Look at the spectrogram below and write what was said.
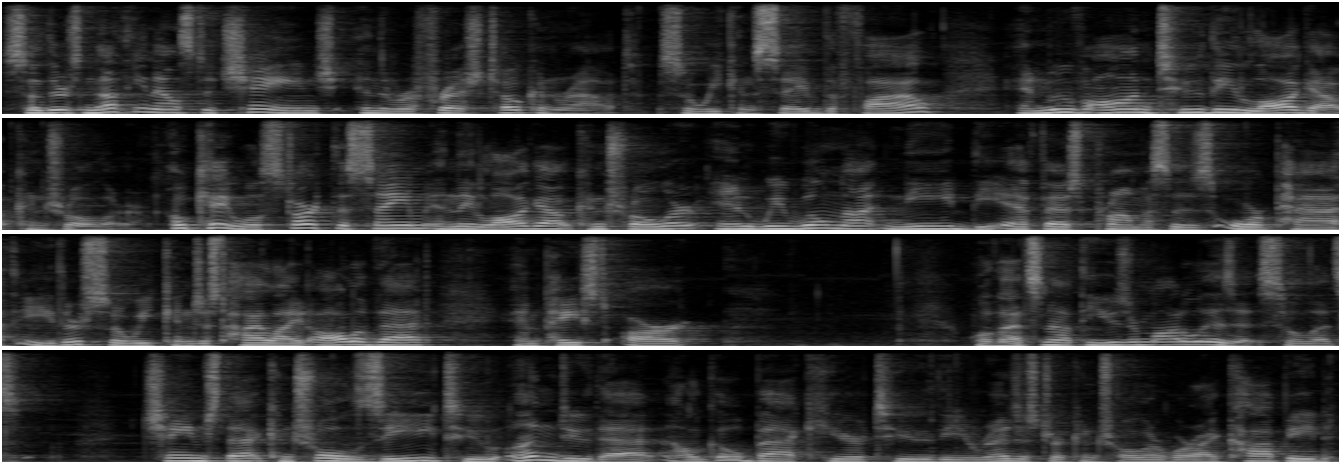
So there's nothing else to change in the refresh token route. So we can save the file and move on to the logout controller. Okay, we'll start the same in the logout controller and we will not need the FS promises or path either. So we can just highlight all of that and paste our, well, that's not the user model, is it? So let's change that control Z to undo that. I'll go back here to the register controller where I copied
